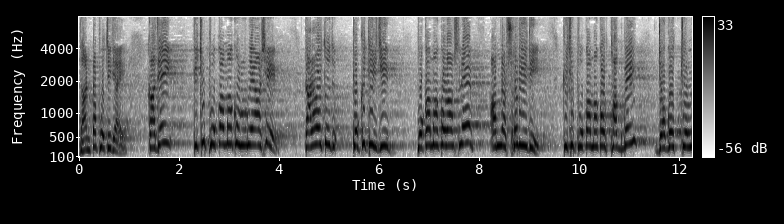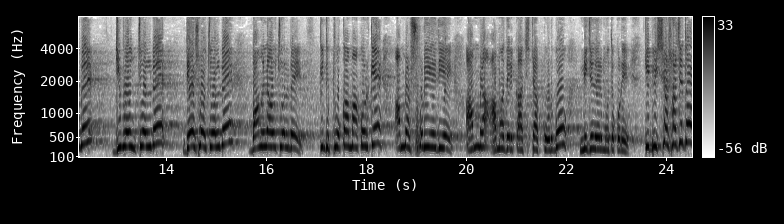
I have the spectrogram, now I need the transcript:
ধানটা পচে যায়। কাজেই কিছু পোকামাকড় উড়ে আসে, তারাও তো প্রকৃতির জীব। পোকামাকড় আসলে আমরা সরিয়ে দিই। কিছু পোকামাকড় থাকবেই, জগৎ চলবে জীবন চলবে, দেশও চলবে, বাংলাও চলবে। কিন্তু পোকা মাকড়কে আমরা সরিয়ে দিয়ে আমরা আমাদের কাজটা করব নিজেদের মতো করে। কি বিশ্বাস আছে তো?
